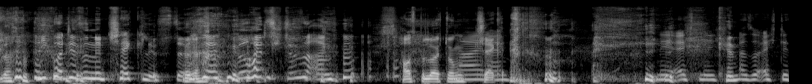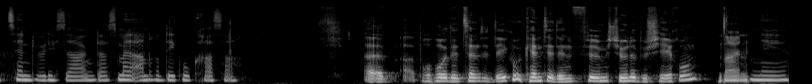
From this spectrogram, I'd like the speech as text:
Sachen. Nico hat hier so eine Checkliste. so hört sich das an. Hausbeleuchtung, Nein, check. nein. Nee, echt nicht. Also echt dezent, würde ich sagen. Da ist meine andere Deko krasser. Äh, apropos dezente Deko, kennt ihr den Film Schöne Bescherung? Nein. Nee.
